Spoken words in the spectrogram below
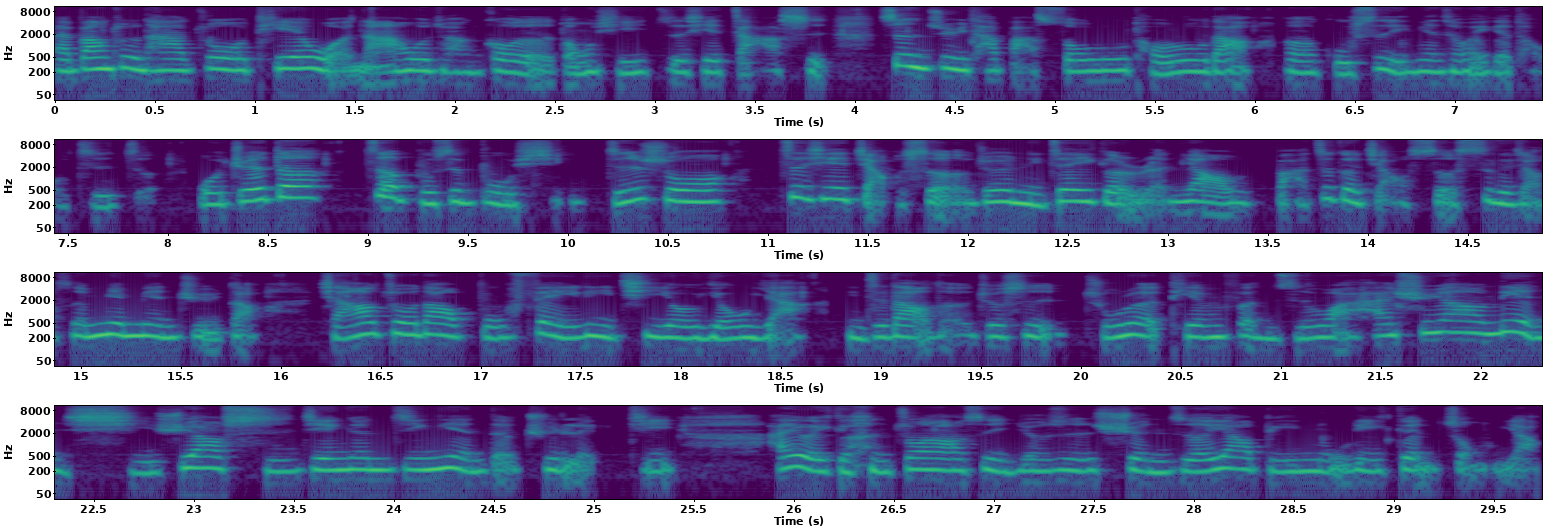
来帮助他做贴文啊或者团购的东西这些杂事，甚至于他把收入投入到呃股市里面成为一个投资者。我觉得这不是不行，只是说。这些角色就是你这一个人要把这个角色四个角色面面俱到，想要做到不费力气又优雅，你知道的，就是除了天分之外，还需要练习，需要时间跟经验的去累积。还有一个很重要的事情，就是选择要比努力更重要。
